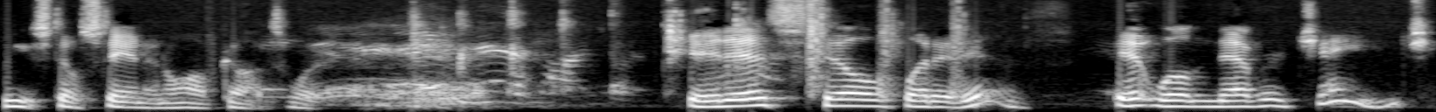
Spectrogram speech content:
we can still stand in awe of God's Word. It is still what it is. It will never change.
